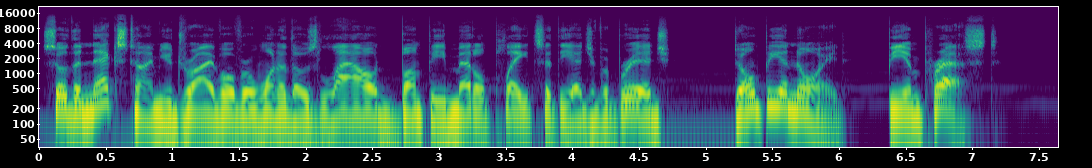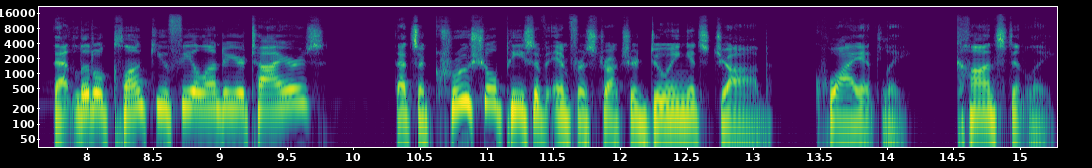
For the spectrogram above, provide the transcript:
So the next time you drive over one of those loud, bumpy metal plates at the edge of a bridge, don't be annoyed, be impressed. That little clunk you feel under your tires? That's a crucial piece of infrastructure doing its job, quietly, constantly,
